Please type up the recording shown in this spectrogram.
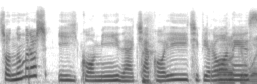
son números y comida, chacolí, chipirones, oh,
